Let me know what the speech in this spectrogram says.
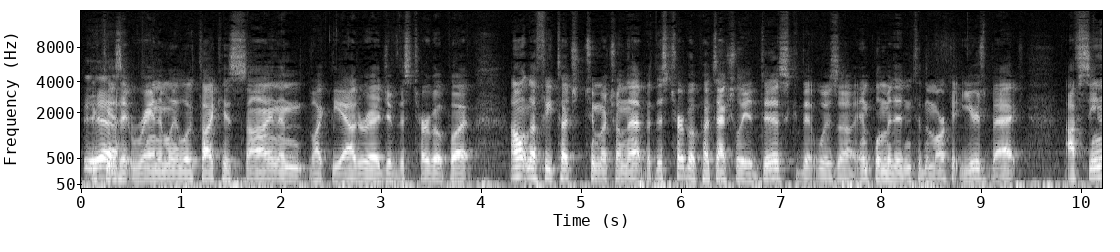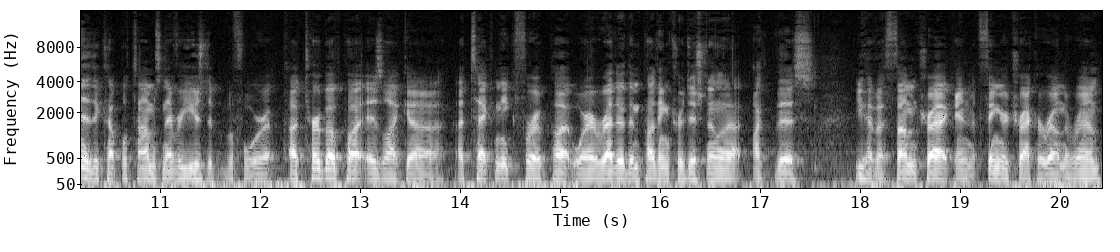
because Yeah. it randomly looked like his sign and like the outer edge of this turbo putt. I don't know if he touched too much on that, but this turbo putt's actually a disc that was uh, implemented into the market years back. I've seen it a couple times, never used it before. A turbo putt is like a, a technique for a putt where rather than putting traditionally like this, you have a thumb track and a finger track around the rim,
